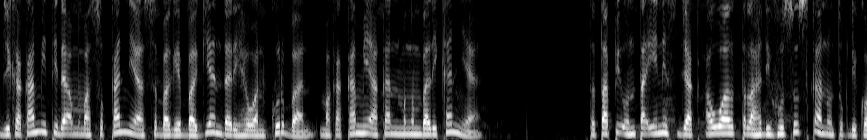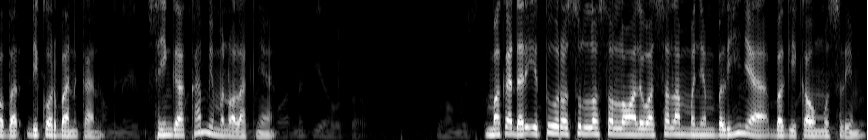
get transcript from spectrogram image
Jika kami tidak memasukkannya sebagai bagian dari hewan kurban, maka kami akan mengembalikannya. Tetapi unta ini sejak awal telah dikhususkan untuk dikorbankan, sehingga kami menolaknya. Maka dari itu Rasulullah SAW menyembelihnya bagi kaum muslim.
